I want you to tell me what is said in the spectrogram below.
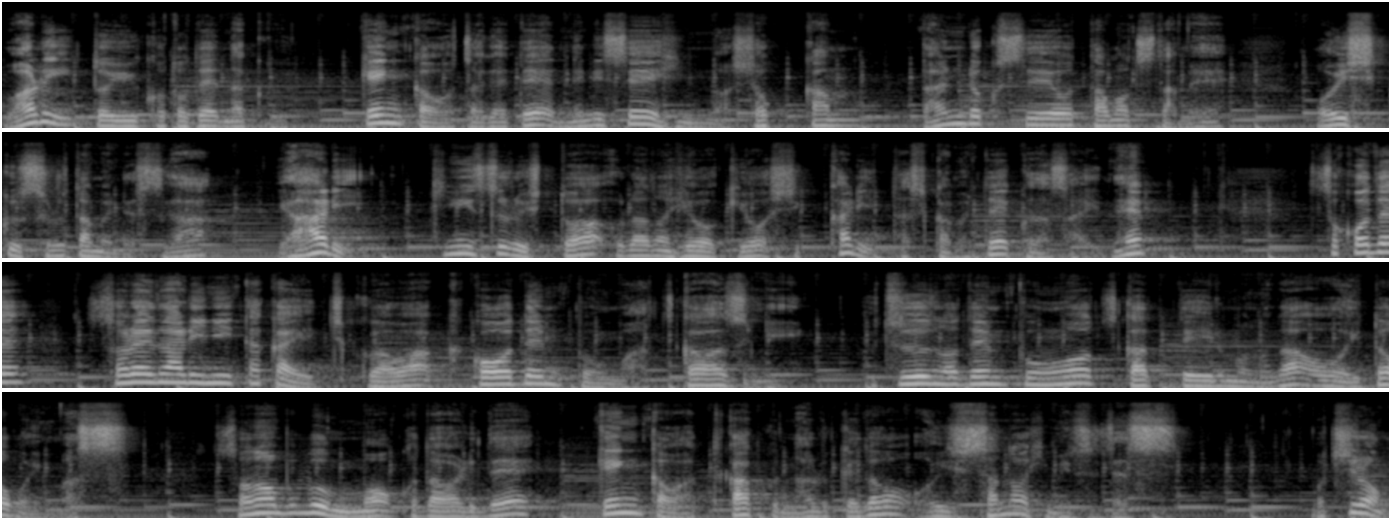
悪いということでなく原価を下げて練り製品の食感弾力性を保つため美味しくするためですがやはり気にする人は裏の表記をしっかり確かめてくださいね。そこでそれなりに高いちくわは加工でんぷんは使わずに普通のでんぷんを使っているものが多いと思います。その部分もこだわりで原価は高くなるけど美味しさの秘密です。もちろん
